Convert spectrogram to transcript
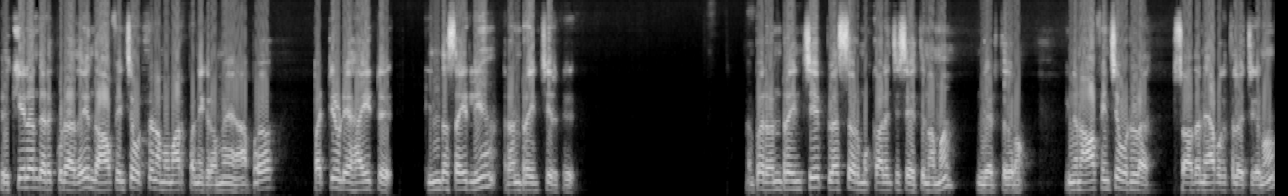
இது கீழ இருந்து எடுக்கக்கூடாது. இந்த ஆஃப் இன்ச்சை விட்டு நம்ம மார்க் பண்ணிக்கிறோமே. அப்போ பட்டியுடைய ஹைட்டு இந்த சைட்லேயும் ரெண்டரை இன்ச் இருக்கு. அப்போ ரெண்டரை இன்ச்சு ப்ளஸ் ஒரு முக்கால் இன்ச்சு சேர்த்து நம்ம இங்கே எடுத்துக்கிறோம். இங்கே நான் ஆஃப் இன்ச்சு விடல ஸோ அதை ஞாபகத்தில் வச்சுக்கணும்.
